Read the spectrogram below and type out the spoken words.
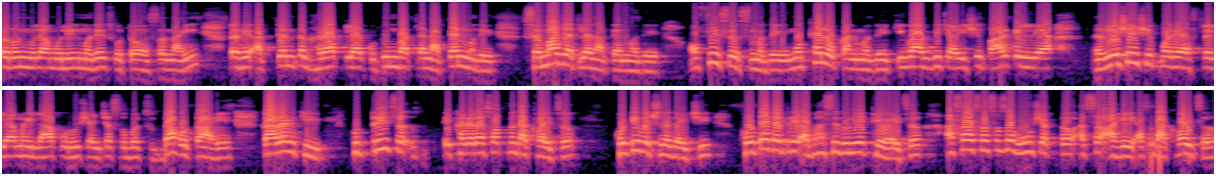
तरुण मुला मुलींमध्येच होतं असं नाही. तर हे अत्यंत घरातल्या कुटुंबातल्या नात्यांमध्ये समाजातल्या नात्यांमध्ये ऑफिसेसमध्ये मोठ्या लोकांमध्ये किंवा अगदी चाळीशी पार केलेल्या रिलेशनशिपमध्ये असलेल्या महिला पुरुष यांच्या सोबत सुद्धा होत आहे. कारण की कुठेही एखाद्याला स्वप्न दाखवायचं खोटी वचनं द्यायची खोट्या काहीतरी आभासी दुनियेत ठेवायचं असं असं असं असं होऊ शकतं असं आहे असं दाखवायचं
